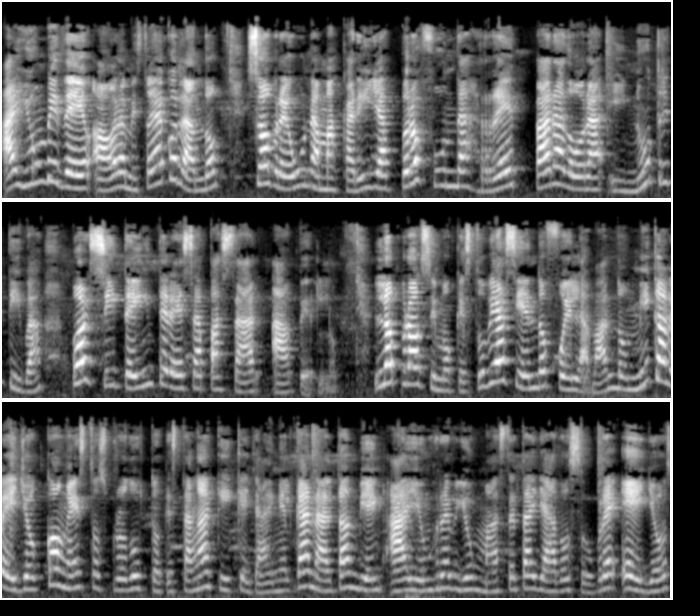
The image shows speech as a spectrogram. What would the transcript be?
hay un video, ahora me estoy acordando, sobre una mascarilla profunda, reparadora y nutritiva por si te interesa pasar a verlo. Lo próximo que estuve haciendo fue lavando mi cabello con estos productos que están aquí, que ya en el canal también hay un review más detallado sobre ellos.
